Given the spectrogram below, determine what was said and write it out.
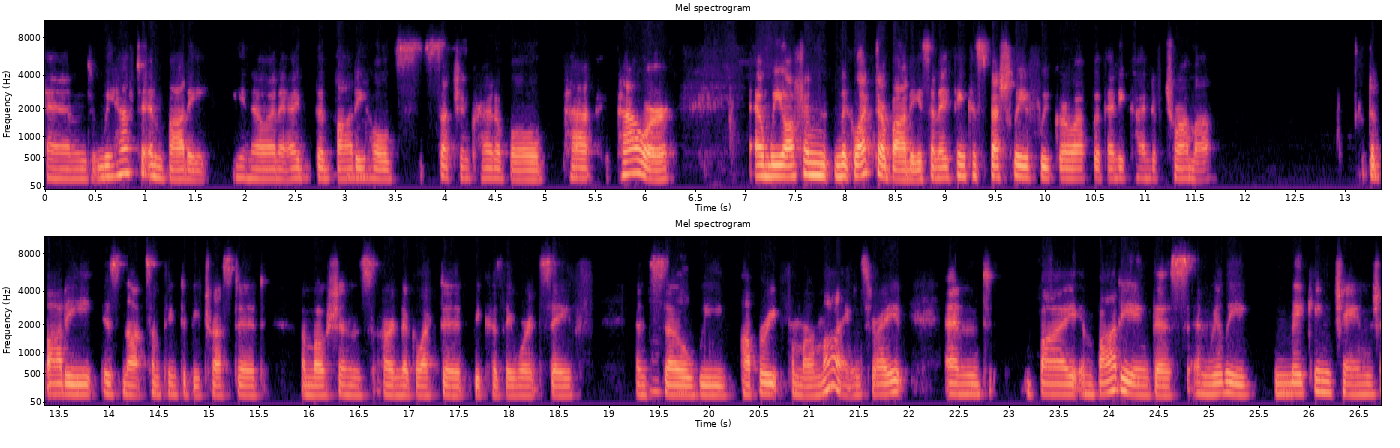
And we have to embody, you know, and I, the body holds such incredible pa- power. And we often neglect our bodies. And I think, especially if we grow up with any kind of trauma, the body is not something to be trusted. Emotions are neglected because they weren't safe. And mm-hmm. so we operate from our minds, right? And by embodying this and really making change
